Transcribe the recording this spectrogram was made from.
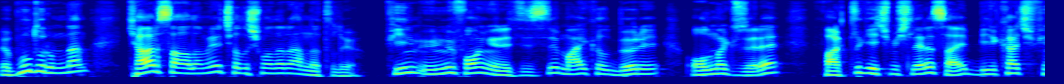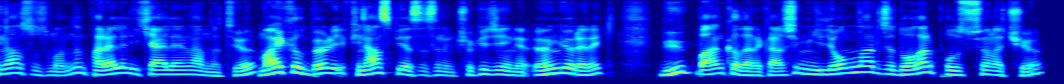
ve bu durumdan kar sağlamaya çalışmaları anlatılıyor. Film ünlü fon yöneticisi Michael Burry olmak üzere farklı geçmişlere sahip birkaç finans uzmanının paralel hikayelerini anlatıyor. Michael Burry finans piyasasının çökeceğini öngörerek büyük bankalara karşı milyonlarca dolar pozisyon açıyor.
